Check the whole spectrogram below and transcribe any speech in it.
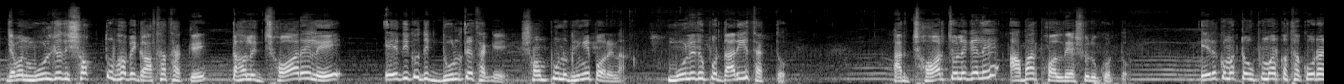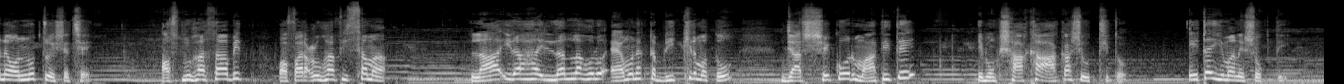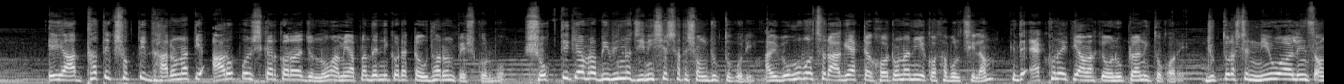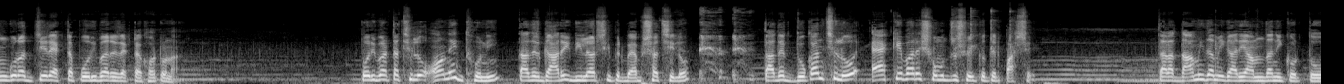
যেমন মূল যদি শক্তভাবে গাঁথা থাকে, তাহলে ঝড় এলে এদিক ওদিক দুলতে থাকে, সম্পূর্ণ ভেঙে পড়ে না, মূলের উপর দাঁড়িয়ে থাকতো। আর ঝড় চলে গেলে আবার ফল দেওয়া শুরু করতো। এরকম একটা উপমার কথা কোরআনে অন্যত্র এসেছে। আসলুহা সাবিত অফার ফিসামা লা ইলাহা ইল্লাল্লাহ হলো এমন একটা বৃক্ষের মতো যার শেকড় মাটিতে এবং শাখা আকাশে উত্থিত। এটাই ইমানের শক্তি। এই আধ্যাত্মিক শক্তির ধারণাটি আরও পরিষ্কার করার জন্য আমি আপনাদের নিকট একটা উদাহরণ পেশ করব। শক্তিকে আমরা বিভিন্ন জিনিসের সাথে সংযুক্ত করি। আমি বহু বছর আগে একটা ঘটনা নিয়ে কথা বলছিলাম, কিন্তু এখন এটি আমাকে অনুপ্রাণিত করে। যুক্তরাষ্ট্রের নিউ অর্লিন্স অঙ্গরাজ্যের একটা পরিবারের একটা ঘটনা। পরিবারটা ছিল অনেক ধনী, তাদের গাড়ি ডিলারশিপের ব্যবসা ছিল, তাদের দোকান ছিল একেবারে সমুদ্র সৈকতের পাশে। তারা দামি দামি গাড়ি আমদানি করত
